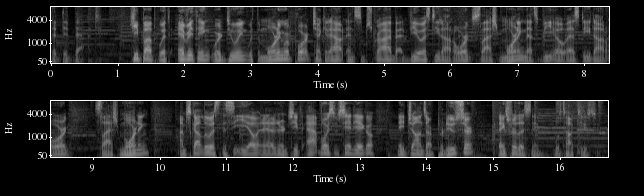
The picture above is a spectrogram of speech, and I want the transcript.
that did that. Keep up with everything we're doing with the Morning Report. Check it out and subscribe at vosd.org slash morning. That's vosd.org slash morning. I'm Scott Lewis, the CEO and editor in chief at Voice of San Diego. Nate John's our producer. Thanks for listening. We'll talk to you soon.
